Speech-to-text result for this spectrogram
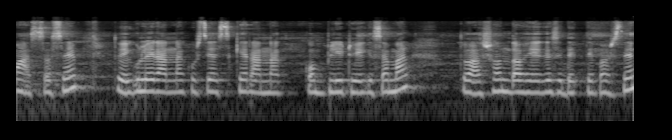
মাছ আছে। তো এগুলোই রান্না করছি। আজকে রান্না কমপ্লিট হয়ে গেছে আমার। তো আর সন্ধ্যা হয়ে গেছে, দেখতে পারছেন।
